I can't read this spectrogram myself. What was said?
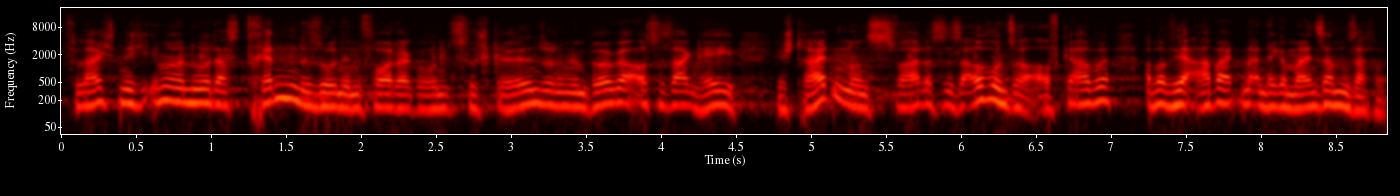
vielleicht nicht immer nur das Trennende so in den Vordergrund zu stellen, sondern dem Bürger auch zu sagen, hey, wir streiten uns zwar, das ist auch unsere Aufgabe, aber wir arbeiten an der gemeinsamen Sache.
